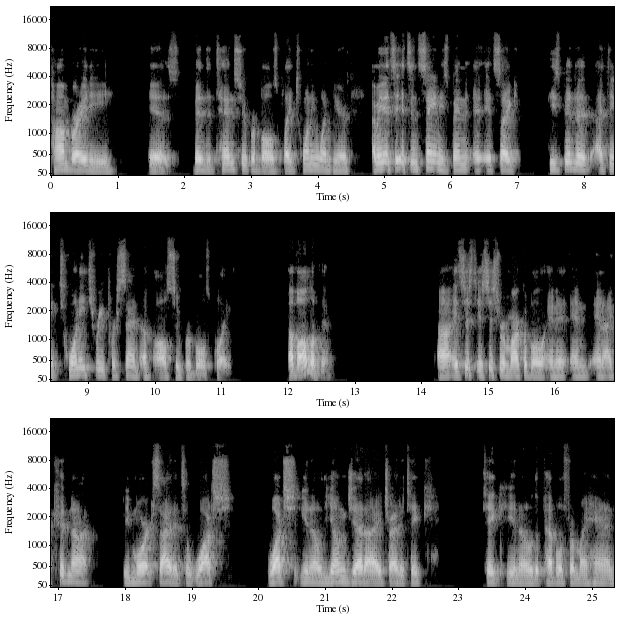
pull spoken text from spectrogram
Tom Brady is been to 10 Super Bowls, played 21 years. I mean, it's it's insane. He's been it's like he's been to I think 23% of all Super Bowls played of all of them. Uh, it's just it's just remarkable, and it, and and I could not be more excited to watch watch you know young Jedi try to take take you know the pebble from my hand,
